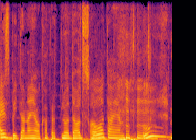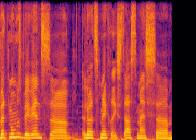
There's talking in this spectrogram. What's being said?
es biju tā nejauka pret ļoti daudz skolotājiem. Bet mums bija viens uh, ļoti smieklīgs stāsts. Mēs uh,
